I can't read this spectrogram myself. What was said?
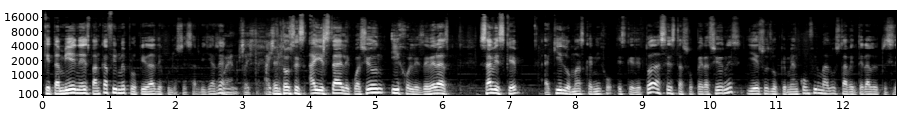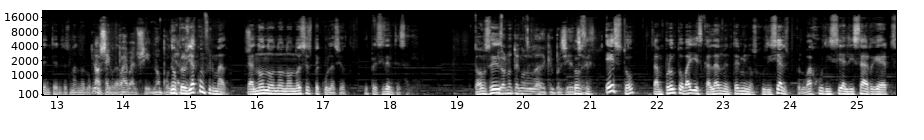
que también es banca firme propiedad de Julio César Villarreal. Bueno, pues ahí está. ahí está. Entonces, ahí está la ecuación. Híjoles, de veras, ¿sabes qué? Aquí lo más canijo es que de todas estas operaciones, y eso es lo que me han confirmado, estaba enterado el presidente Andrés Manuel López no pa- sí, no podía. No, pero ya confirmado. O sea, no, no, no, no, no es especulación. El presidente sabía. Entonces, Yo no tengo duda de que el presidente entonces esto tan pronto vaya escalando en términos judiciales, porque lo va a judicializar Gertz,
